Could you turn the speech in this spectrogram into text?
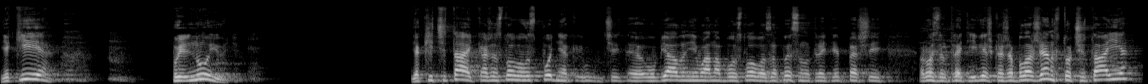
які пильнують, які читають, каже слово Господнє, е, об'явлення Івана Богослова записано, перший розділ, третій вірш, каже, блажен, хто читає,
